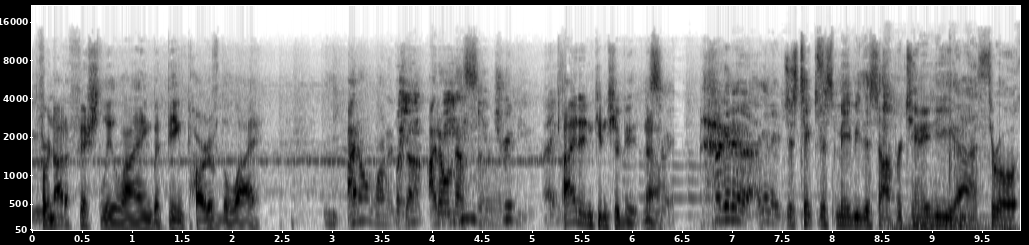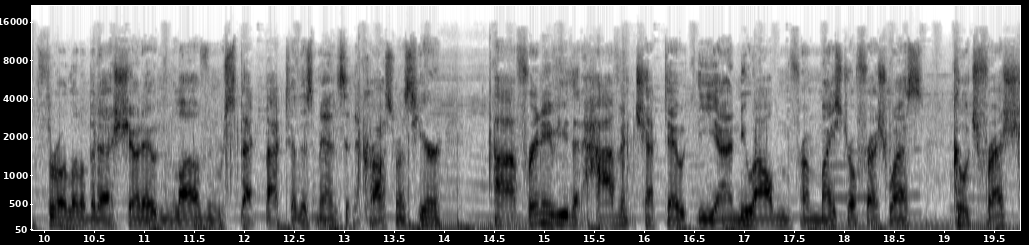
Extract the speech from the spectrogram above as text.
You- for not officially lying but being part of the lie. I don't want But to. you- I don't you necessarily. contribute, right? I didn't contribute. No. So I'm gonna I'm gonna just take this maybe this opportunity uh, throw throw a little bit of shout out and love and respect back to this man sitting across from us here. Uh, for any of you that haven't checked out the uh, new album from Maestro Fresh Wes, Coach Fresh,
